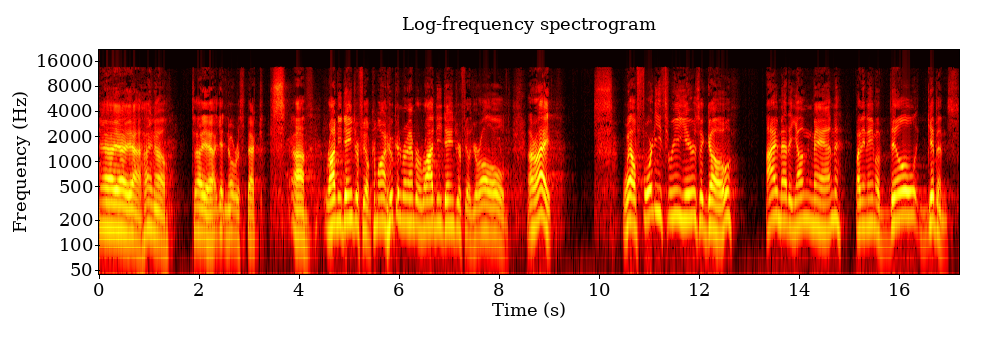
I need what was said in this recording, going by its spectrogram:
Yeah, yeah, yeah. I know. Tell you, I get no respect. Uh, Rodney Dangerfield. Come on, who can remember Rodney Dangerfield? You're all old. All right. Well, 43 years ago, I met a young man by the name of Bill Gibbons.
